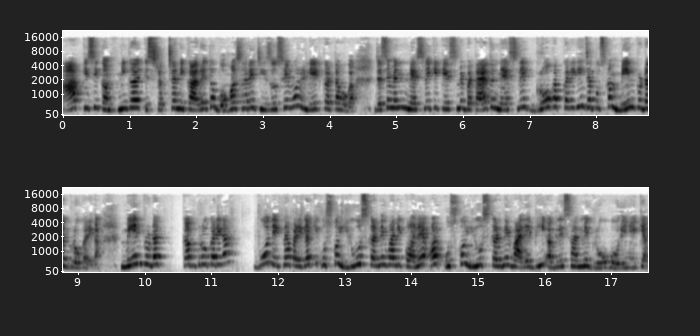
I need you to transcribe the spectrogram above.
आप किसी कंपनी का स्ट्रक्चर निकाल रहे तो बहुत सारे चीज़ों से वो रिलेट करता होगा। जैसे मैंने नेस्ले के केस में बताया तो नेस्ले ग्रो कब करेगी? जब उसका मेन प्रोडक्ट ग्रो करेगा। मेन प्रोडक्ट कब ग्रो करेगा? वो देखना पड़ेगा कि उसको यूज़ करने वाले कौन है और उसको यूज़ करने वाले भी अगले साल में ग्रो हो रहे हैं क्या?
